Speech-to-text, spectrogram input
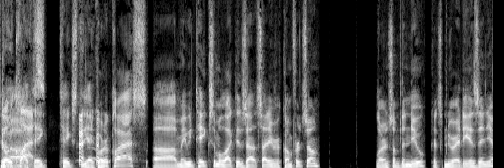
Go to Uh, class. Take, takes yeah, go to class. Uh, maybe take some electives outside of your comfort zone. Learn something new. Get some new ideas in you.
